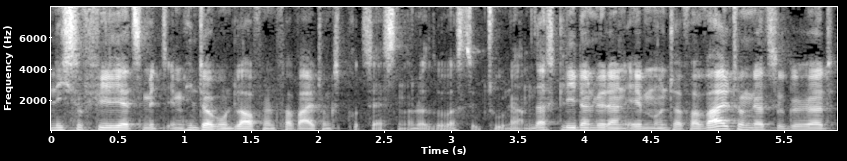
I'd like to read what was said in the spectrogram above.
nicht so viel jetzt mit im Hintergrund laufenden Verwaltungsprozessen oder sowas zu tun haben. Das gliedern wir dann eben unter Verwaltung. Dazu gehört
